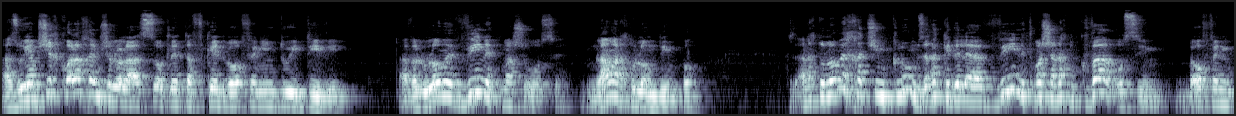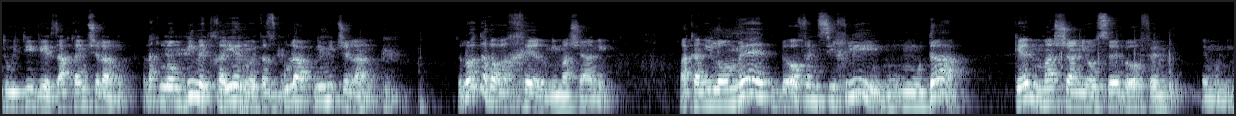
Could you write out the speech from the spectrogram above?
אז הוא ימשיך כל החיים שלו לעשות, לתפקד באופן אינטואיטיבי, אבל הוא לא מבין את מה שהוא עושה. למה אנחנו לומדים פה? אנחנו לא מחדשים כלום, זה רק כדי להבין את מה שאנחנו כבר עושים באופן אינטואיטיבי, זה החיים שלנו. אנחנו לומדים את חיינו, את הסגולה הפנימית שלנו. זה לא דבר אחר ממה שאני. רק אני לומד באופן שכלי, מודע, כן, מה שאני עושה באופן אמוני.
